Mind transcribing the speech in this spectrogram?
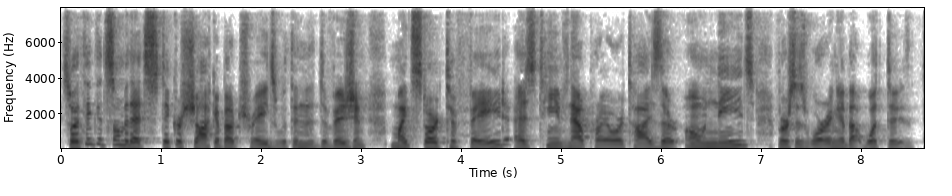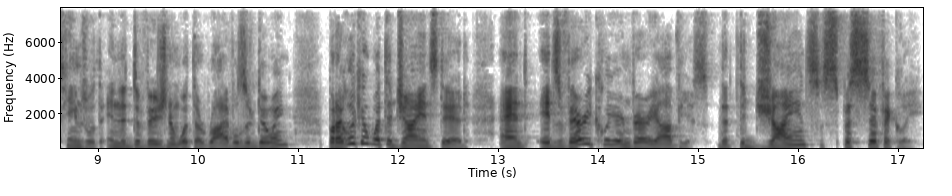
So I think that some of that sticker shock about trades within the division might start to fade as teams now prioritize their own needs versus worrying about what the teams within the division and what their rivals are doing. But I look at what the Giants did, and it's very clear and very obvious that the Giants specifically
